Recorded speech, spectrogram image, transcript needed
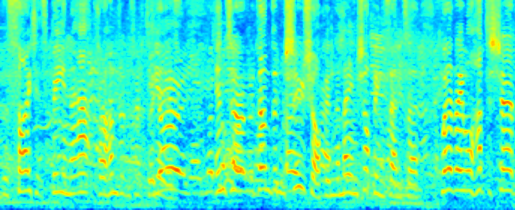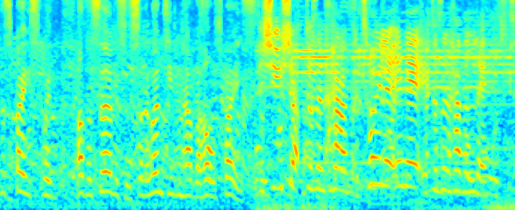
the site it's been at for 150 years into a redundant shoe shop in the main shopping centre where they will have to share the space with other services so they won't even have the whole space. The shoe shop doesn't have a toilet in it, it doesn't have a lift.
